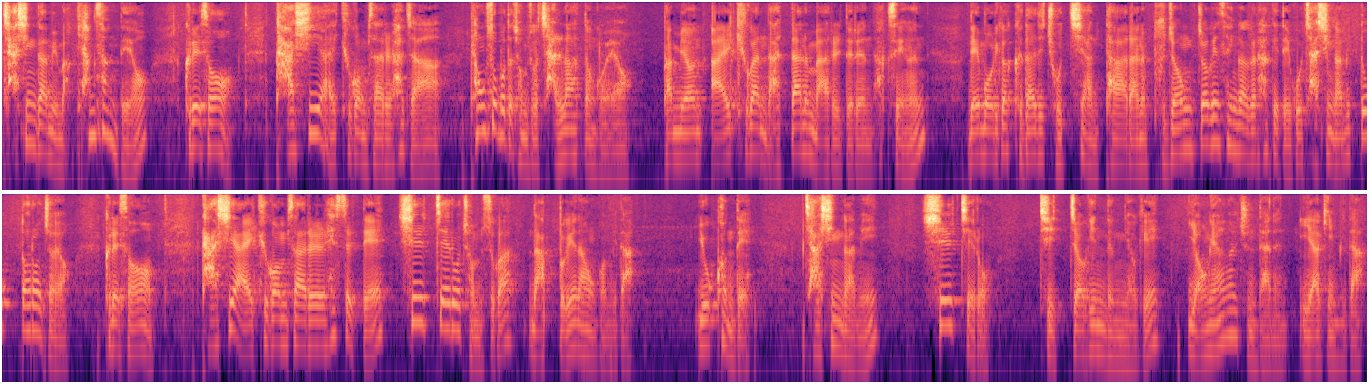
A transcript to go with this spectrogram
자신감이 막 향상돼요. 그래서 다시 IQ 검사를 하자 평소보다 점수가 잘 나왔던 거예요. 반면 IQ가 낮다는 말을 들은 학생은 내 머리가 그다지 좋지 않다라는 부정적인 생각을 하게 되고 자신감이 뚝 떨어져요. 그래서 다시 IQ 검사를 했을 때 실제로 점수가 나쁘게 나온 겁니다. 요컨대 자신감이 실제로 지적인 능력에 영향을 준다는 이야기입니다.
